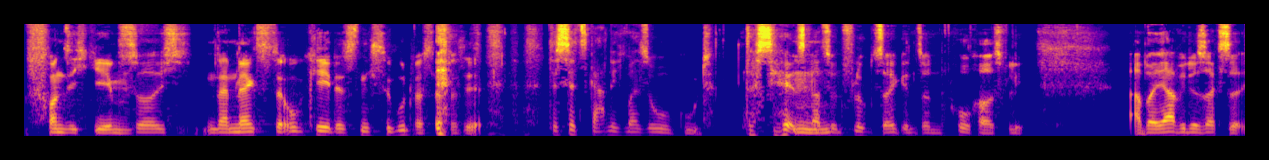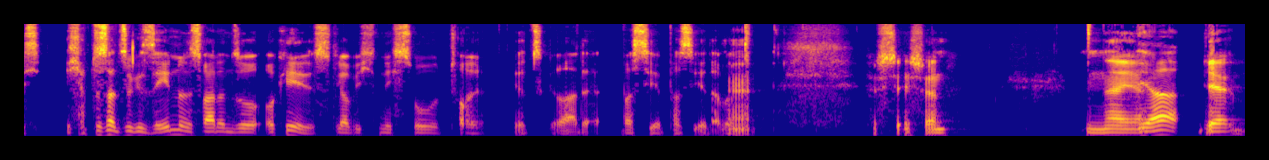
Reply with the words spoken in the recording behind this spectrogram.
von sich geben. So, ich, Und dann merkst du, okay, das ist nicht so gut, was da passiert. das ist jetzt gar nicht mal so gut, dass hier jetzt Mhm. gerade so ein Flugzeug in so ein Hochhaus fliegt. Aber ja, wie du sagst, ich, ich habe das halt so gesehen und es war dann so, okay, das ist, glaube ich, nicht so toll jetzt gerade, was hier passiert. Aber Ja. Verstehe schon. Naja. ja, Ja, äh,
